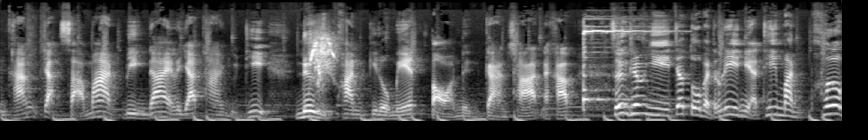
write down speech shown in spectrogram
1 ครั้งจะสามารถบินได้ระยะทางอยู่ที่ 1,000 กิโลเมตรต่อ 1 การชาร์จนะครับซึ่งเทคโนโลยีเจ้าตัวแบตเตอรี่เนี่ยที่มันเพิ่ม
